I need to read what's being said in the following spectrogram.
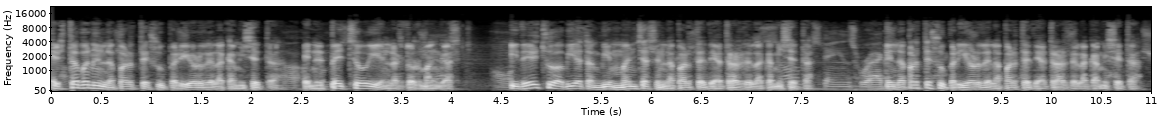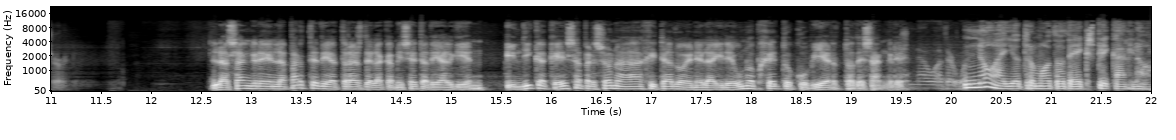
Estaban en la parte superior de la camiseta, en el pecho y en las dos mangas. Y de hecho había también manchas en la parte de atrás de la camiseta, en la parte superior de la parte de atrás de la camiseta. La sangre en la parte de atrás de la camiseta de alguien indica que esa persona ha agitado en el aire un objeto cubierto de sangre. No hay otro modo de explicarlo.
